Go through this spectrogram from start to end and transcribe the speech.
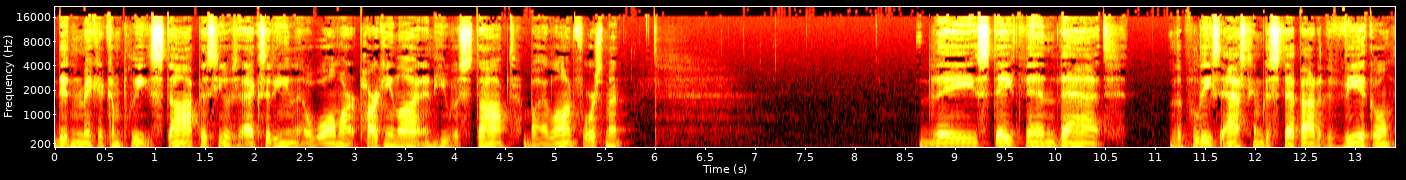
didn't make a complete stop as he was exiting a Walmart parking lot and he was stopped by law enforcement. They state then that the police asked him to step out of the vehicle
